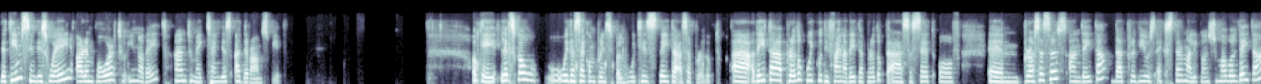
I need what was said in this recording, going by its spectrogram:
The teams in this way are empowered to innovate and to make changes at their own speed. Okay, let's go with the second principle, which is data as a product. Uh, a data product, we could define a data product as a set of um, processes and data that produce externally consumable data,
